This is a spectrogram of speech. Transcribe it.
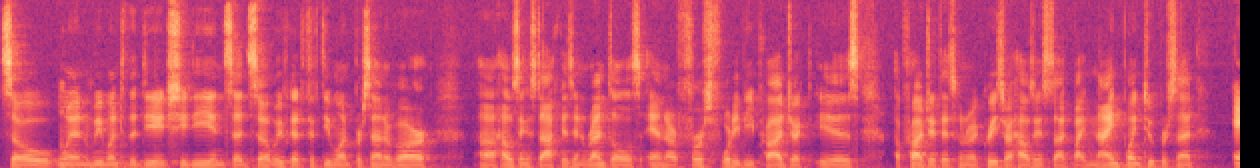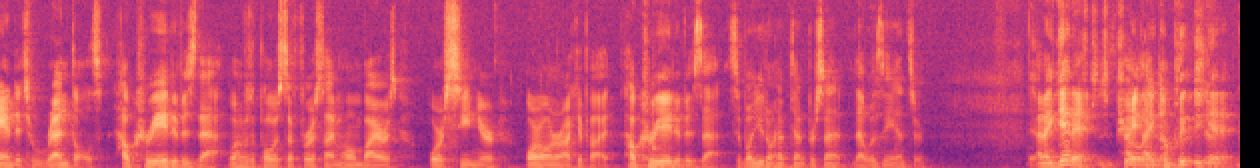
So when we went to the DHCD and said, so we've got fifty-one percent of our, uh, housing stock is in rentals, and our first forty B project is a project that's gonna increase our housing stock by nine point two percent, and it's rentals. How creative is that, Well, as opposed to first-time home buyers, or senior, or owner occupied? How creative is that? I said, well, you don't have ten percent, that was the answer. And I get It's it, purely I, I completely numbers, get it.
